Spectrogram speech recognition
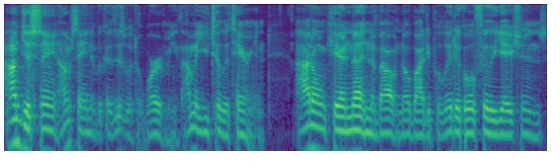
I'm just saying I'm saying it because this is what the word means. I'm a utilitarian. I don't care nothing about nobody political affiliations.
